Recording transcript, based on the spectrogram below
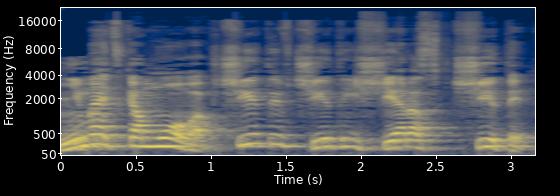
Німецька мова вчити, вчити і ще раз вчити.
